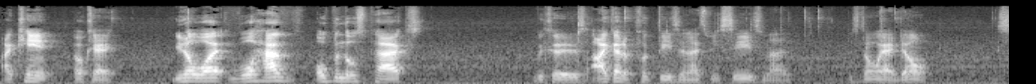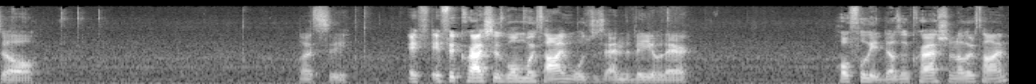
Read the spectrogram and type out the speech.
I can't... Okay. You know what? We'll have... Open those packs. Because I gotta put these in SBCs, man. There's no way I don't. So... Let's see. If, if it crashes one more time, we'll just end the video there. Hopefully it doesn't crash another time.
